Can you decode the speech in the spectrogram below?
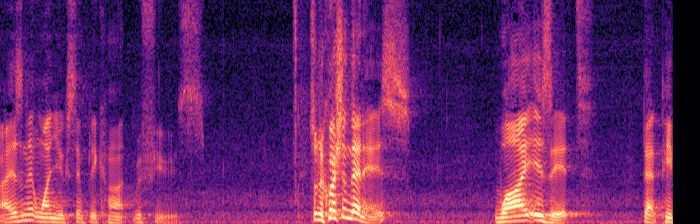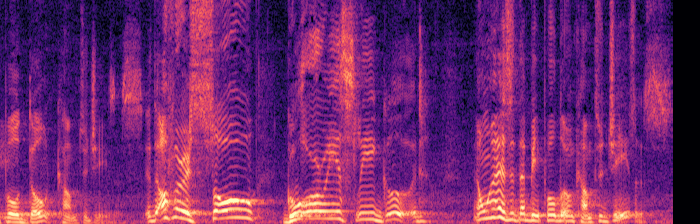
right? Isn't it one you simply can't refuse? So the question then is why is it that people don't come to Jesus? If the offer is so gloriously good, then why is it that people don't come to Jesus?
